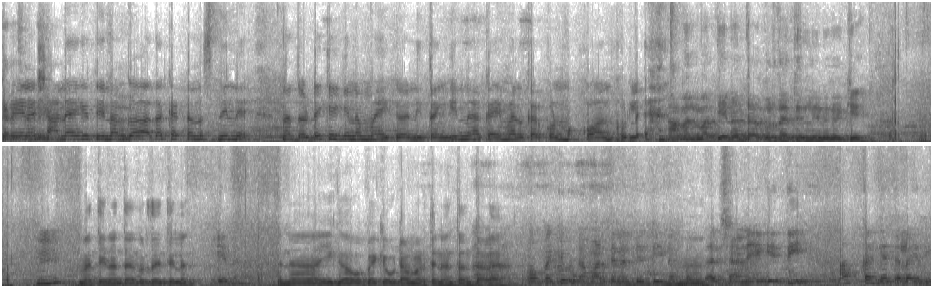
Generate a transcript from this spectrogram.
ಕರೇನೆ ಶಾಣೆ ಆಗೈತಿ ನಂಗೆ ಅದ ಕೆಟ್ಟ ಅನಿಸ್ ನಿನ್ನೆ. ನಾ ದೊಡ್ಡಕ್ಕೆ ನಮ್ಮ ಈಗ ನೀ ತಂಗಿನ ಕೈ ಮೇಲೆ ಕರ್ಕೊಂಡು ಮಕ್ಕೋ ಅಂದ್ಕೊಡ್ಲೆ. ಆಮೇಲೆ ಮತ್ತೇನಂತ ಗುರ್ತೈತಿಲ್ಲ ನಿನಗಕ್ಕಿ ಮತ್ತೇನಂತ ಗುರ್ತೈತಿಲ್ಲ ಏನು? ನಾ ಈಗ ಒಬ್ಬಾಕೆ ಊಟ ಮಾಡ್ತೇನೆ ಅಂತ ಅಂತಾಳ ಒಬ್ಬಕ್ಕೆ ಊಟ ಮಾಡ್ತೇನೆ ಅಂತೈತಿ ನಮ್ಮ ಬಂದಾರ ಶಾನೆ ಆಗೈತಿ. ಅಕ್ಕ ಆಗೈತಲ್ಲ ಇದು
